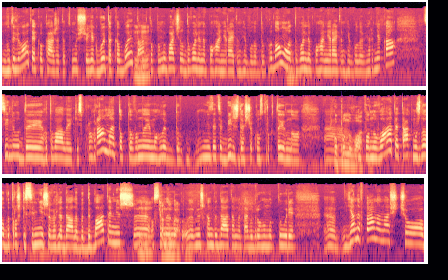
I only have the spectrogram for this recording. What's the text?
моделювати, як ви кажете, тому що якби так аби, Мгм. так. Тобто ми бачили, доволі непогані рейтинги були в Добродому, доволі непогані рейтинги були в Гірняка. Ці люди готували якісь програми, тобто вони могли б мені здається більш дещо конструктивно Опонувати. опонувати. Так, можливо, би трошки сильніше виглядали би дебати між е, Мгм, основними кандидатами. е, між кандидатами так в другому турі. Е, Я не впевнена, що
